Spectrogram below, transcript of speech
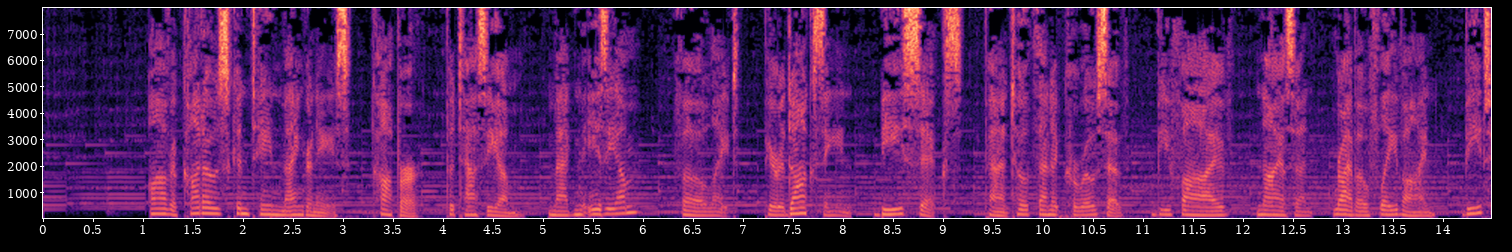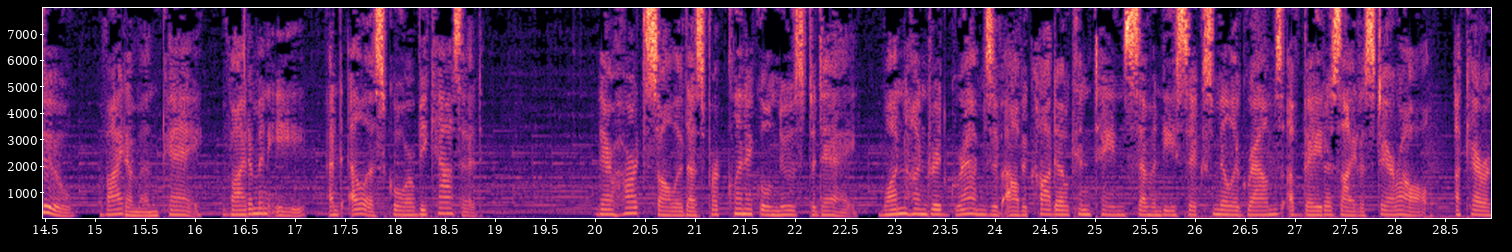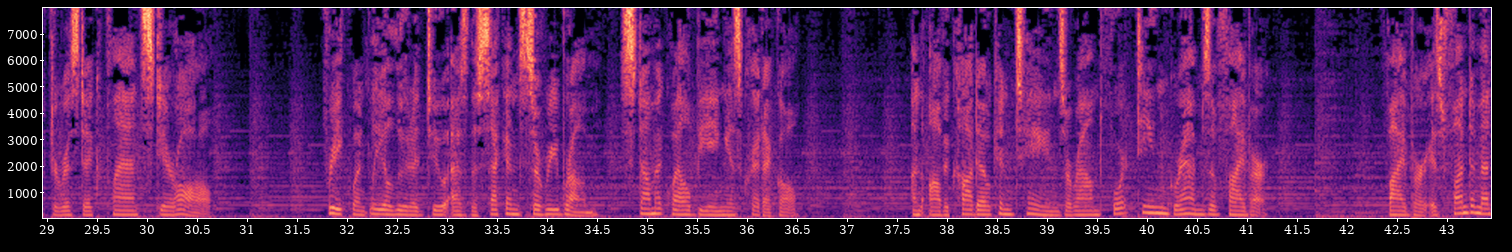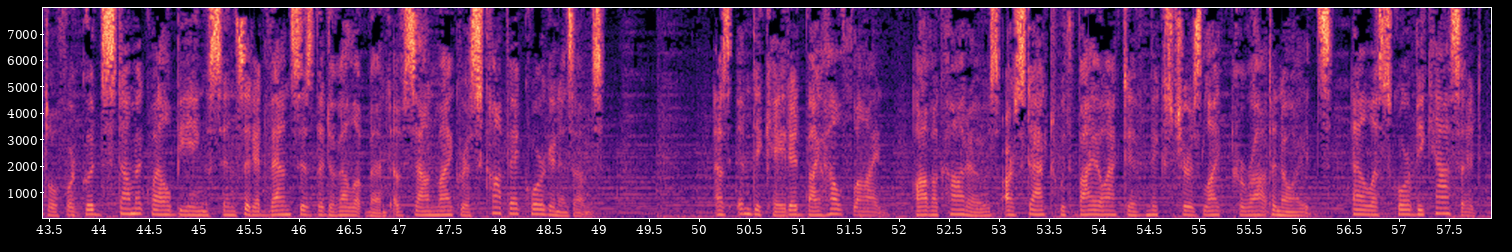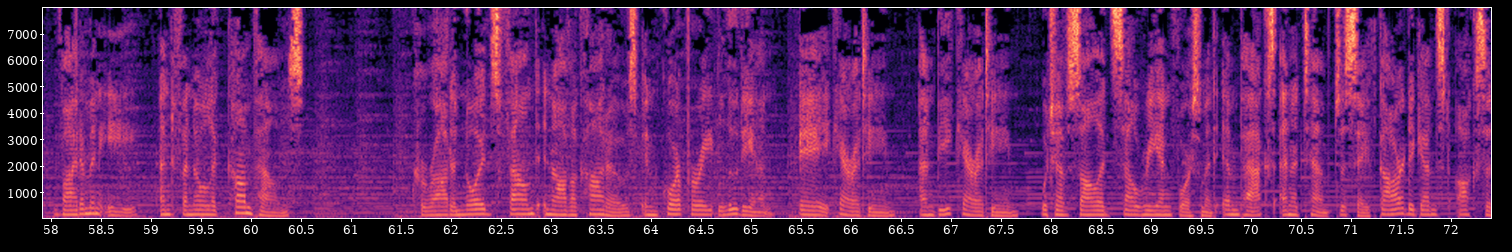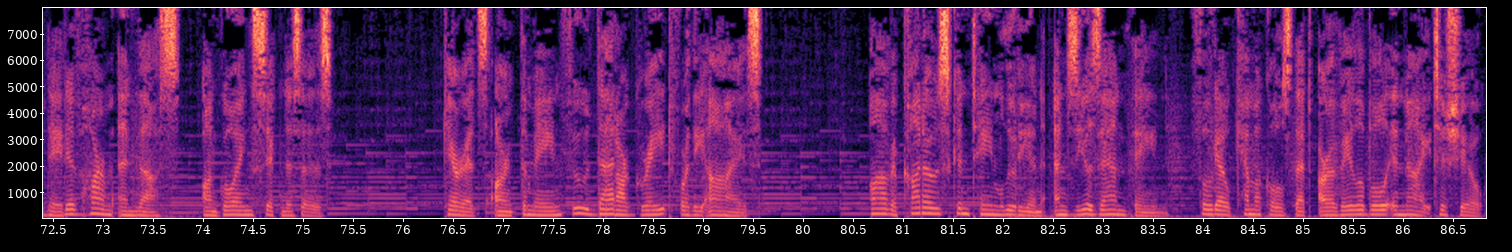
Avocados contain manganese, copper, potassium, magnesium, folate, pyridoxine, B6, pantothenic corrosive, B5, niacin, riboflavin, B2, vitamin K, vitamin E, and L-ascorbic acid. They're heart solid as per clinical news today, 100 grams of avocado contains 76 milligrams of beta-sitosterol, a characteristic plant sterol. Frequently alluded to as the second cerebrum, stomach well-being is critical. An avocado contains around 14 grams of fiber. Fiber is fundamental for good stomach well-being since it advances the development of sound microscopic organisms. As indicated by Healthline, avocados are stacked with bioactive mixtures like carotenoids, L-ascorbic acid, vitamin E, and phenolic compounds. Carotenoids found in avocados incorporate lutein, A-carotene, and B-carotene, which have solid cell reinforcement impacts and attempt to safeguard against oxidative harm and thus, ongoing sicknesses. Carrots aren't the main food that are great for the eyes. Avocados contain lutein and zeaxanthin, photochemicals that are available in eye tissue,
